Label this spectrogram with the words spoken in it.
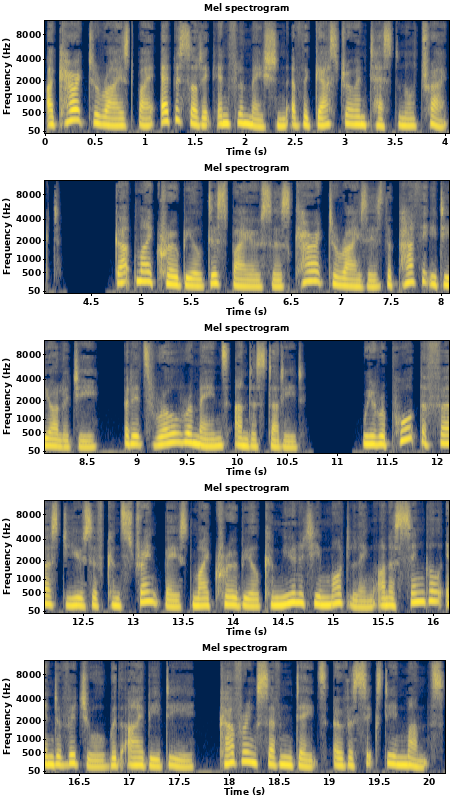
are characterized by episodic inflammation of the gastrointestinal tract. Gut microbial dysbiosis characterizes the pathoetiology, but its role remains understudied we report the first use of constraint based microbial community modeling on a single individual with IBD, covering seven dates over 16 months,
